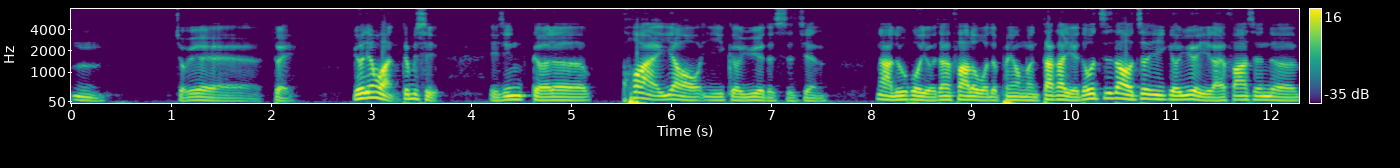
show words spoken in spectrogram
嗯，九月对，有点晚，对不起，已经隔了快要一个月的时间。那如果有在发了我的朋友们，大概也都知道这一个月以来发生的，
